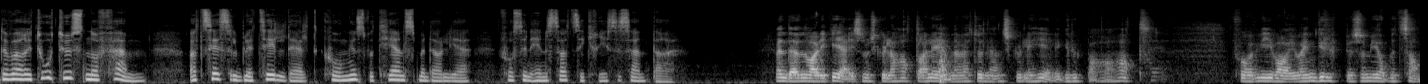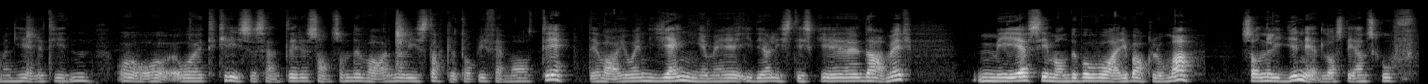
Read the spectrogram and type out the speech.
Det var i 2005 at Sissel ble tildelt Kongens fortjenstmedalje for sin innsats i krisesenteret. Men den var ikke jeg som skulle hatt alene, vet du. Den skulle hele gruppa ha hatt. For vi var jo en gruppe som jobbet sammen hele tiden. Og, og, og, et krisesenter sånn som det var når vi startet opp i 85. Det var jo en gjeng med idealistiske damer. Med Simone de Beauvoir i baklomma. Så den ligger nedlåst i en skuff.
